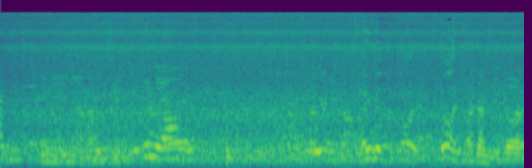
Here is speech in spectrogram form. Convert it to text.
Ini ya. Lagi tu toy. Toy. Macam ni toy.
